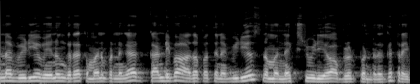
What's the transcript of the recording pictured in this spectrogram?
என்ன வீடியோ வேணுங்கிறத கமெண்ட் பண்ணுங்கள் கண்டிப்பாக அதை பற்றின வீடியோஸ் நம்ம நெக்ஸ்ட் வீடியோ அப்லோட் பண்ணுறதுக்கு ட்ரை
